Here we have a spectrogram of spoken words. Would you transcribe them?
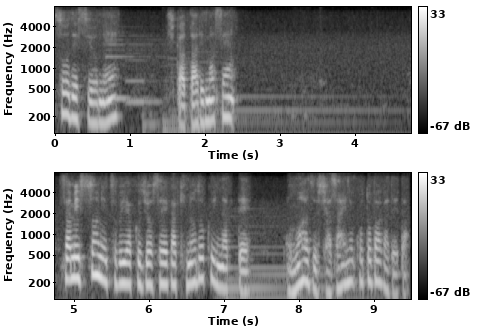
そうですよね。仕方ありません。寂しそうにつぶやく女性が気の毒になって思わず謝罪の言葉が出た。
